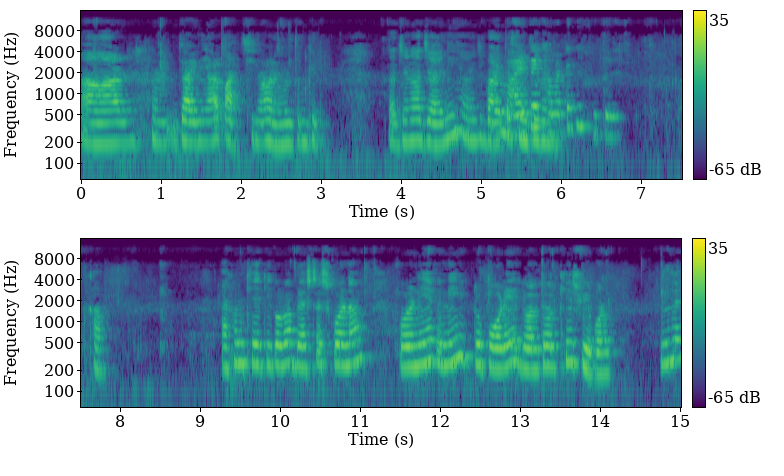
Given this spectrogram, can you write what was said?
আর যাইনি আর পাচ্ছি না নিমন্ত্রণ খেতে। তার জন্য আর যাইনি আমি বাড়িতে খাও। এখন খেয়ে কি করবা? ব্রাশ টাশ করে নাও করে নিয়ে তুমি একটু পরে জল টল খেয়ে শুয়ে পড়ো। বুঝলে?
